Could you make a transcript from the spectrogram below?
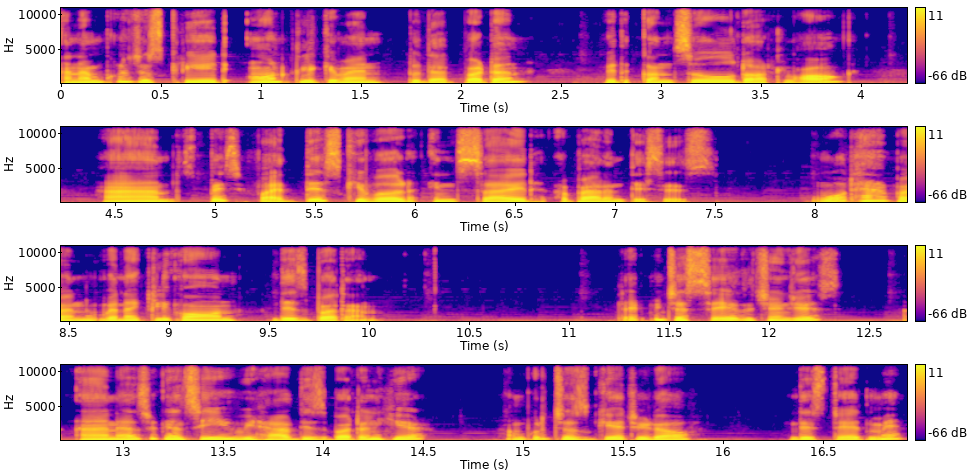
and I'm going to just create on click event to that button with console.log and specify this keyword inside a parenthesis. What happened when I click on this button? Let me just save the changes and as you can see we have this button here. I'm going to just get rid of this statement.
